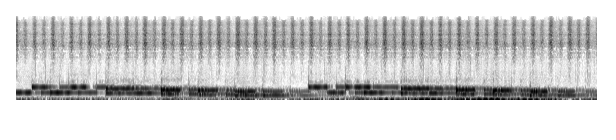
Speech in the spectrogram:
Thank you.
